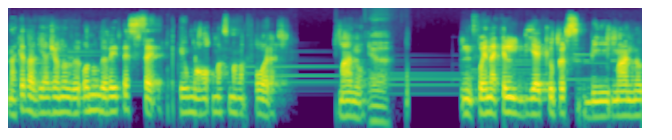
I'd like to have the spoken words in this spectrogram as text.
Naquela viagem eu não, eu não levei PC, fiquei uma, uma semana fora. Mano, foi naquele dia que eu percebi, mano, eu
